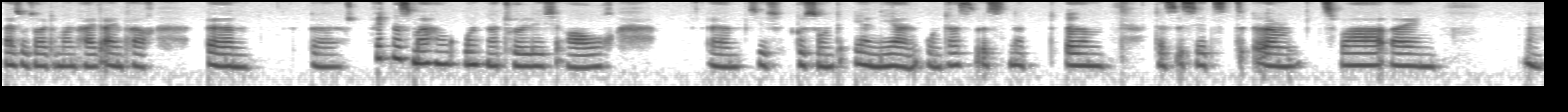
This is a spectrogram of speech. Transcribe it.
Also sollte man halt einfach ähm, äh, Fitness machen und natürlich auch ähm, sich gesund ernähren. Und das ist, nicht, ähm, das ist jetzt ähm, zwar ein hm,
